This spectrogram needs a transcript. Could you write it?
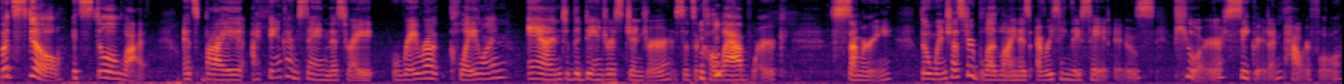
but still, it's still a lot. It's by, I think I'm saying this right, Rayra Claylan and The Dangerous Ginger. So it's a collab work. Summary The Winchester bloodline is everything they say it is pure, sacred, and powerful.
